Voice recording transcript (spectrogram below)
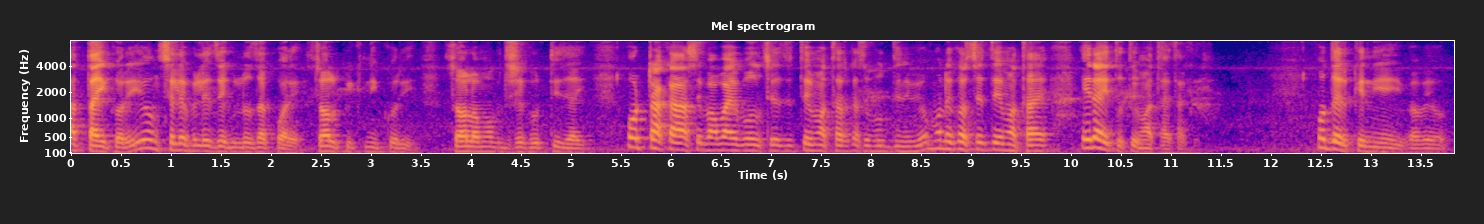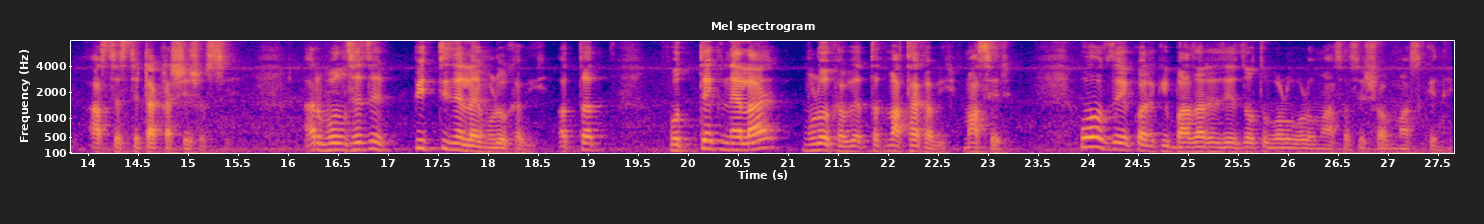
আর তাই করে। এবং ছেলে পেলে যেগুলো যা করে, চল পিকনিক করি, চল অমুক দেশে ঘুরতে যাই। ওর টাকা আছে, বাবাই বলছে যে, তে মাথার কাছে বুদ্ধি নিবি। মনে করছে তে মাথায়, এরাই তো তে মাথায় থাকে। ওদেরকে নিয়ে এইভাবে আস্তে আস্তে টাকা শেষ হচ্ছে। আর বলছে যে পিতৃ নেলায় মুড়ো খাবি। অর্থাৎ প্রত্যেক নেলায় মুড়ো খাবি, অর্থাৎ মাথা খাবি, মাছের। ও যে করে কি, বাজারে যে যত বড় বড় মাছ আছে, সব মাছ কেনে,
